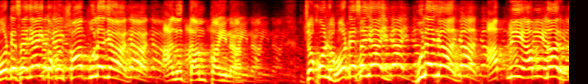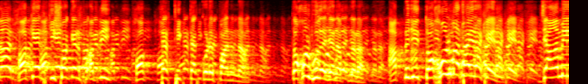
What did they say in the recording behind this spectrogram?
ভোট এসে যায়, তখন সব ভুলে যান। আলুর দাম পাই না। যখন ভোট এসে যায় ভুলে যান। আপনি আপনার হকের কৃষকের আপনি হকটা ঠিকঠাক করে পান না। তখন ভুলে যান আপনারা। আপনি যদি তখন মাথায় রাখেন যে আমি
